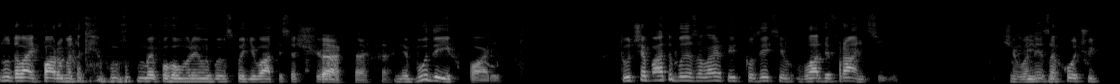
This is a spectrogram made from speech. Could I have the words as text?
Ну, давай пару ми таки ми поговорили, будемо сподіватися, що Так, так, так. не буде їх в парі. Тут ще багато буде залежати від позиції влади Франції. Чи вони захочуть,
